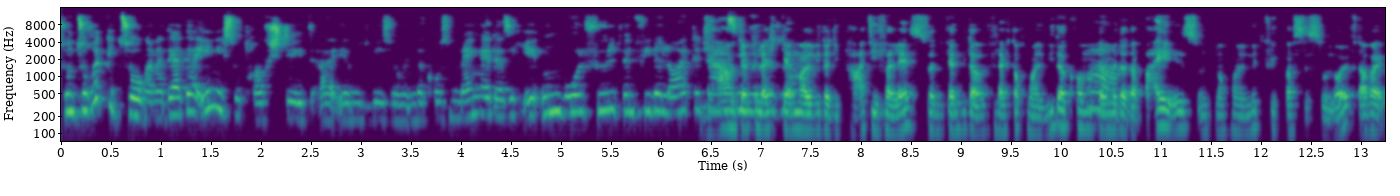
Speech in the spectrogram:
So ein Zurückgezogener, der, der eh nicht so drauf steht, äh, irgendwie so in der großen Menge, der sich eh unwohl fühlt, wenn viele Leute da ja, und sind. der vielleicht so. gern mal wieder die Party verlässt, dann gern wieder, vielleicht doch mal wiederkommt, Ah. damit er dabei ist und nochmal mitkriegt, was das so läuft, aber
